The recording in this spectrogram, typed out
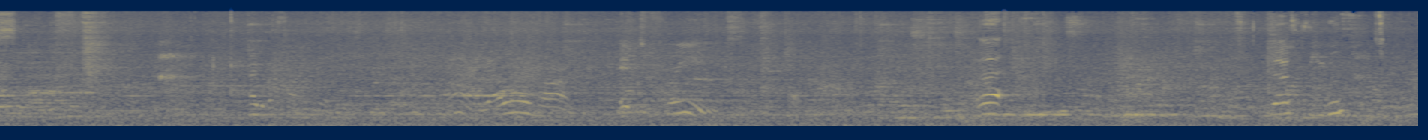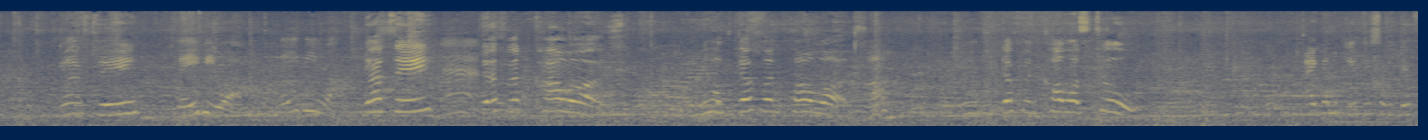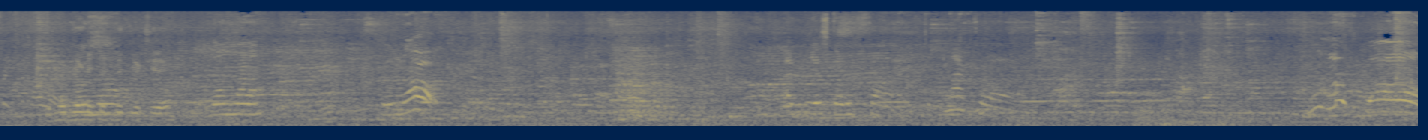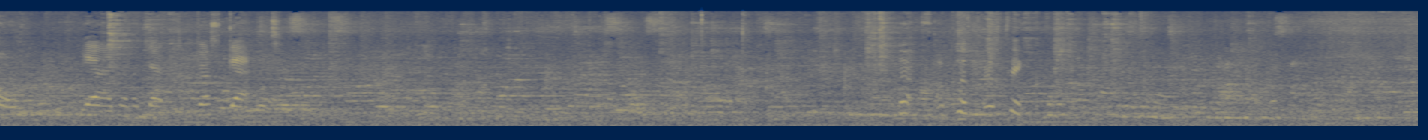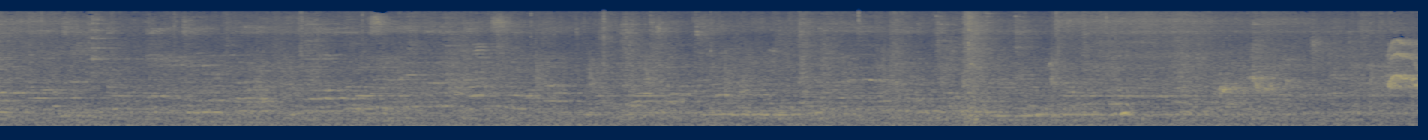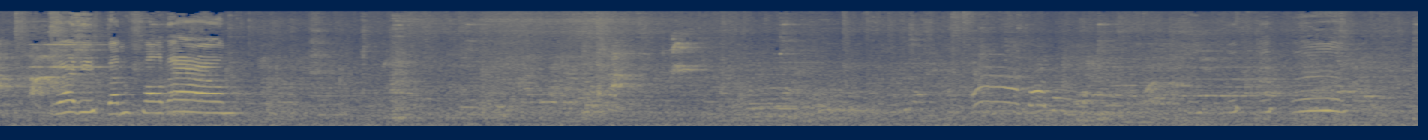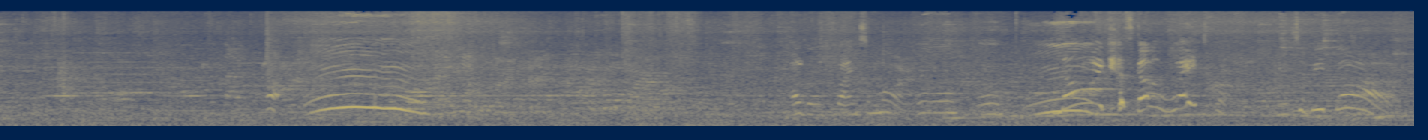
I'm gonna give you some different colors. Huwag lang nasagot yun siya. No more. No more. I'm just gonna find the black one. No, let's. Yeah, I'm gonna get, just get. I'll put the uh, pink. Ready, just gotta wait for it to be. Done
